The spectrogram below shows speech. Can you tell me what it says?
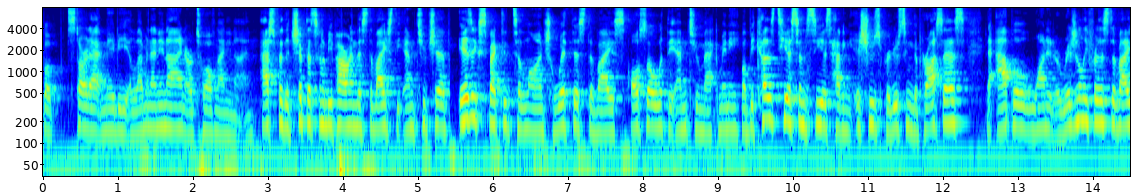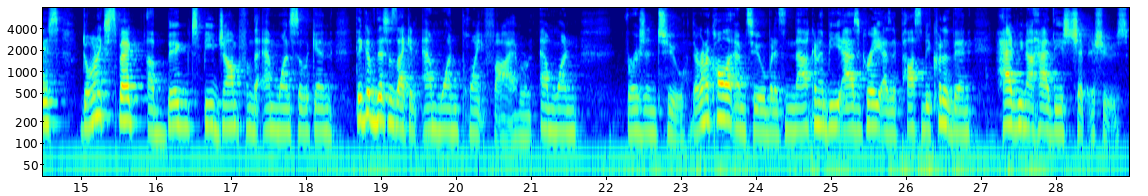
but start at maybe 1199 or 1299. As for the chip that's going to be powering this device, the M2 chip is expected to launch with this device, also with the M2 Mac Mini. But because TSMC is having issues producing the process that Apple wanted originally for this device, device, don't expect a big speed jump from the M1 silicon. Think of this as like an M1.5 or an M1 version 2. They're going to call it M2, but it's not going to be as great as it possibly could have been had we not had these chip issues.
